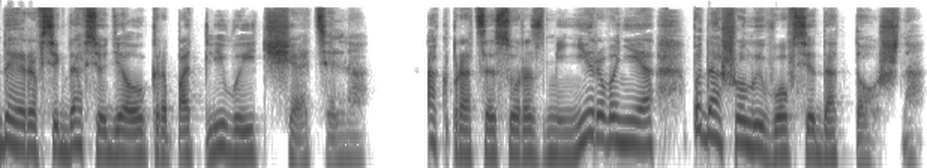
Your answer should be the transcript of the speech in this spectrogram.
Дейра всегда все делал кропотливо и тщательно, а к процессу разминирования подошел и вовсе дотошно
